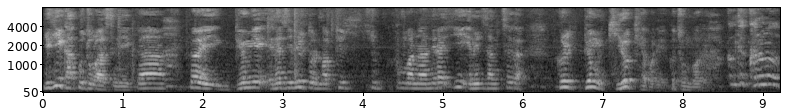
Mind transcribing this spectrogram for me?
여기 갖고 들어왔으니까 그 병의 에너지 밀도를 높일 뿐만 아니라 이 에너지 상처가 그걸 병을 기억해 버려요. 그 정보를. 근데 그런 거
